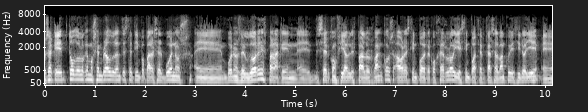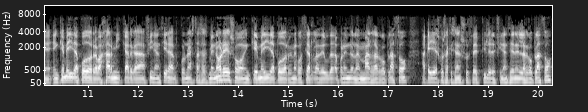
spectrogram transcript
O sea que todo lo que hemos sembrado durante este tiempo para ser buenos, eh, buenos deudores, para que eh, ser confiables para los bancos, ahora es tiempo de recogerlo y es tiempo de acercarse al banco y decir, oye, eh, ¿en qué medida puedo rebajar mi carga financiera con unas tasas menores o en qué medida puedo renegociar la deuda poniéndola en más largo plazo, aquellas cosas que sean susceptibles de financiar en el largo plazo,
